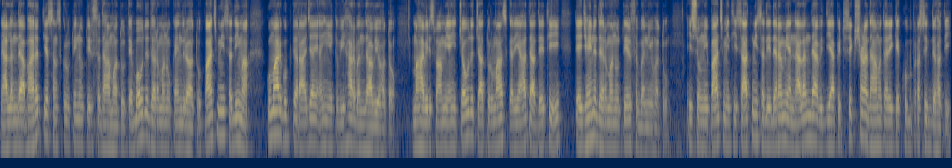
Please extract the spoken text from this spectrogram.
નાલંદા ભારતીય સંસ્કૃતિનું તીર્થધામ હતું, તે બૌદ્ધ ધર્મનું કેન્દ્ર હતું. પાંચમી સદીમાં કુમારગુપ્ત રાજાએ અહીં એક વિહાર બંધાવ્યો હતો. મહાવીર સ્વામી અહીં ચૌદ ચાતુર્માસ કર્યા હતા, તેથી તે જૈન ધર્મનું તીર્થ બન્યું હતું. ઈસુની પાંચમીથી સાતમી સદી દરમિયાન નાલંદા વિદ્યાપીઠ શિક્ષણધામ તરીકે ખૂબ પ્રસિદ્ધ હતી.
